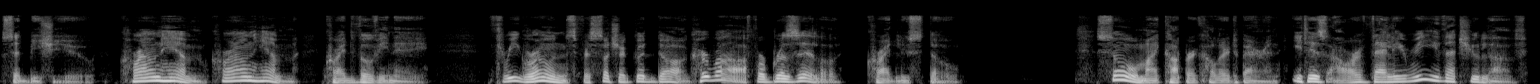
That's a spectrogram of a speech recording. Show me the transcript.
said Bixiou. "Crown him! crown him!" cried Vauvinet. "Three groans for such a good dog! Hurrah for Brazil!" cried Lousteau. "So, my copper colored Baron, it is our Valerie that you love!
